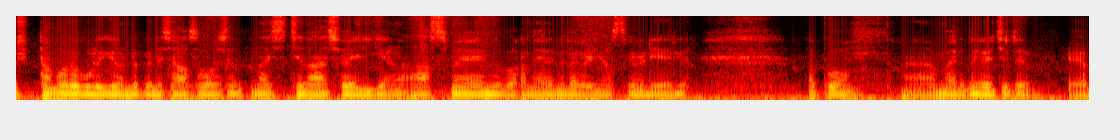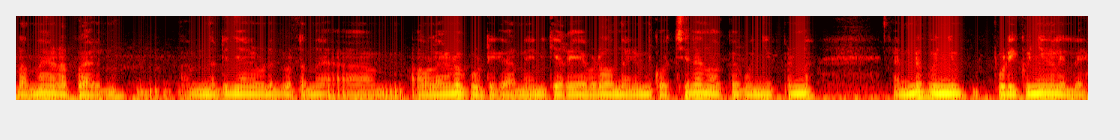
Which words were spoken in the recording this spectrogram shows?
ഇഷ്ടം പോലെ ഗുളികയുണ്ട്. പിന്നെ ശ്വാസകോശം നശിച്ച് നാശമായിരിക്കുകയാണ്. ആസ്മയെന്ന് പറഞ്ഞായിരുന്നില്ല കഴിഞ്ഞ ദിവസത്തെ വീഡിയോയിൽ അപ്പോൾ മരുന്ന് കഴിച്ചിട്ട് കിടന്ന കിടപ്പായിരുന്നു. എന്നിട്ട് ഞാൻ ഇവിടെ പെട്ടെന്ന് അവളെ കൂടെ കൂട്ടി. കാരണം എനിക്കറിയാം ഇവിടെ വന്നതിനും കൊച്ചിനെ നോക്കാം കുഞ്ഞിപ്പെണ്ണ് രണ്ട് കുഞ്ഞു പൊടിക്കുഞ്ഞുങ്ങളില്ലേ.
